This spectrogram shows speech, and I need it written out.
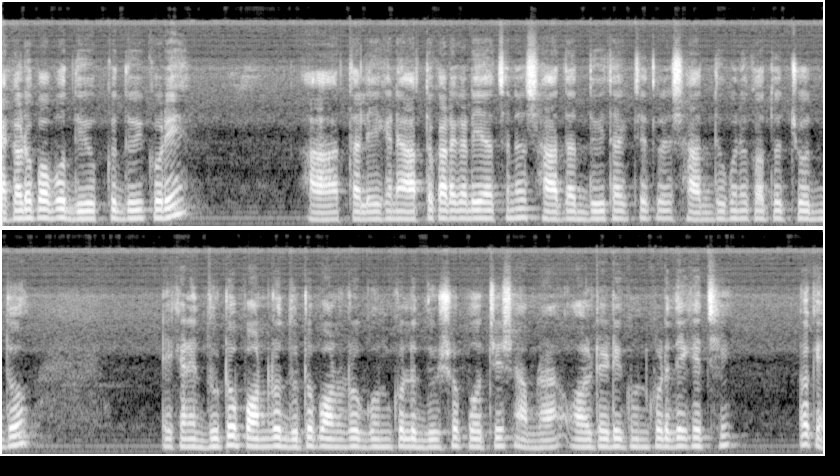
এগারো পাবো দুই অক্ষ দুই করে। আর তাহলে এখানে আর তো কাটাকাটি যাচ্ছে না, সাত আর দুই থাকছে, তাহলে সাত দুগুণে কত? চোদ্দ। এখানে দুটো পনেরো দুটো পনেরো গুণ করলে দুশো পঁচিশ, আমরা অলরেডি গুণ করে দেখেছি। ওকে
